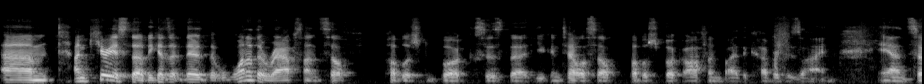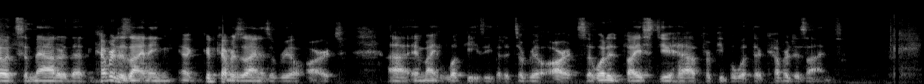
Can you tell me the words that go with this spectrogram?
Um, I'm curious though, because the, one of the wraps on self-published books is that you can tell a self-published book often by the cover design, and so it's a matter that cover designing, a good cover design is a real art. Uh, it might look easy, but it's a real art. So, what advice do you have for people with their cover designs?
